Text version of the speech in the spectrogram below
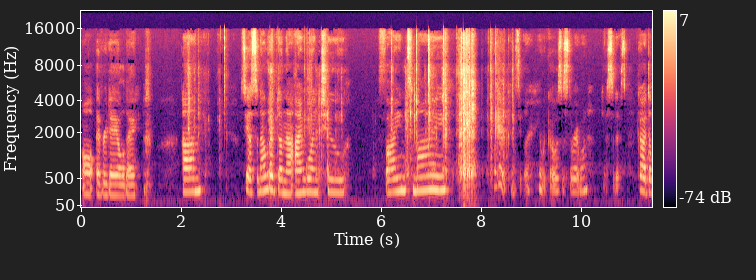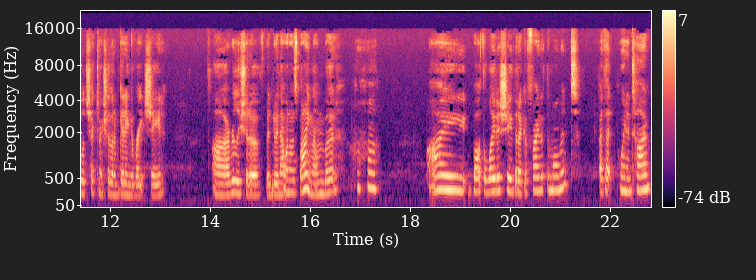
all every day, all day. um, so yeah, so now that I've done that, I'm going to find my other concealer. Here we go. Is this the right one? Yes, it is. Gotta double check to make sure that I'm getting the right shade. Uh, I really should have been doing that when I was buying them, but I bought the lightest shade that I could find at the moment, at that point in time.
